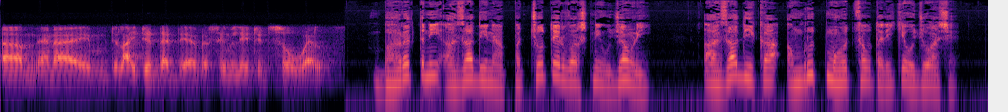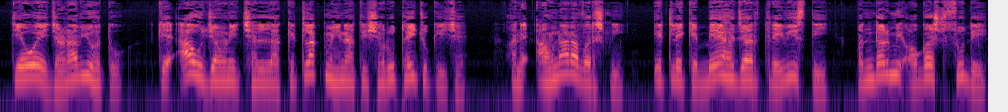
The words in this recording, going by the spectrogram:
Um, and I'm delighted that they have assimilated so well. ભારતની આઝાદીના પચોતેર વર્ષની ઉજવણી આઝાદી કા અમૃત મહોત્સવ તરીકે ઉજવાશે તેઓએ જણાવ્યું હતું કે આ ઉજવણી છેલ્લા કેટલાક મહિનાથી શરૂ થઈ ચૂકી છે અને આવનારા વર્ષની એટલે કે બે હજાર ત્રેવીસની પંદરમી ઓગસ્ટ સુધી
